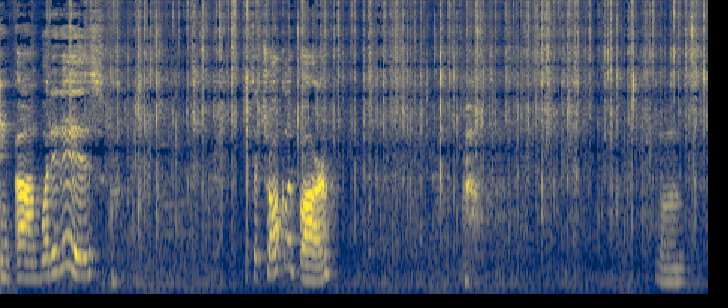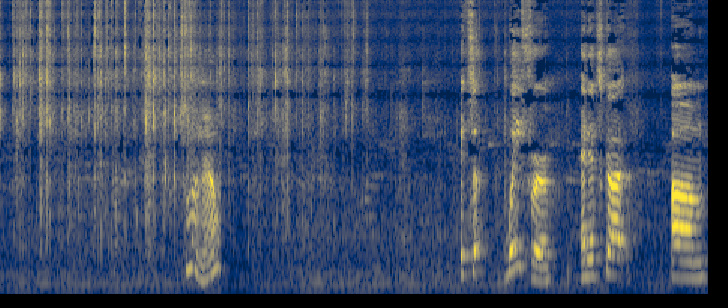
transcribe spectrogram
And um, what it is, it's a chocolate bar. Come on now. It's a wafer, and it's got um,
